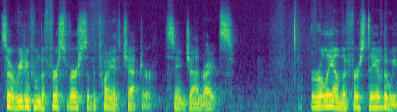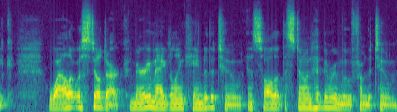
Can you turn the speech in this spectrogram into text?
So, reading from the first verse of the 20th chapter, St. John writes Early on the first day of the week, while it was still dark, Mary Magdalene came to the tomb and saw that the stone had been removed from the tomb.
